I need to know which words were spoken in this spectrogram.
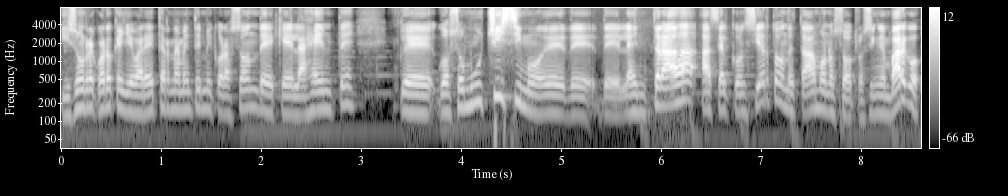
Hizo un recuerdo que llevaré eternamente en mi corazón de que la gente que gozó muchísimo de, la entrada hacia el concierto donde estábamos nosotros. Sin embargo,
